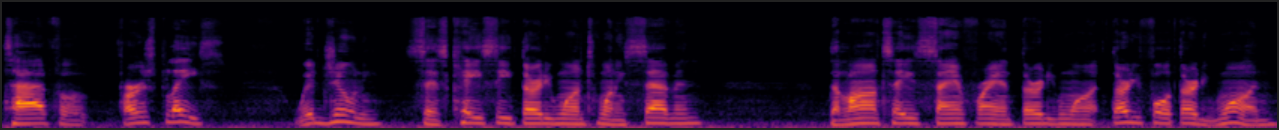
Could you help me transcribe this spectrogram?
tied for first place with Junie, says KC 31 27. Delonte San Fran 31 34 31.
